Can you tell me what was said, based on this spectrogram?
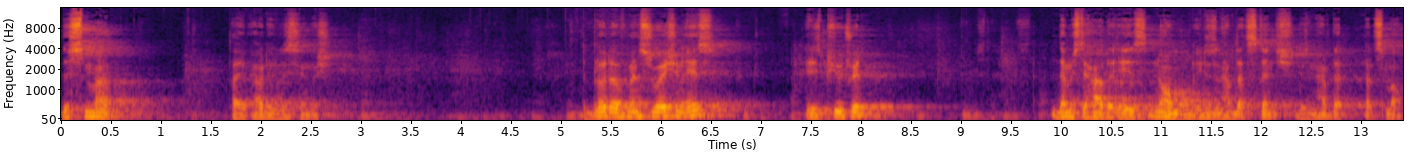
the smell. Type, how do you distinguish? The blood of menstruation is? It is putrid. Dam is normal. It doesn't have that stench. It doesn't have that, that smell.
